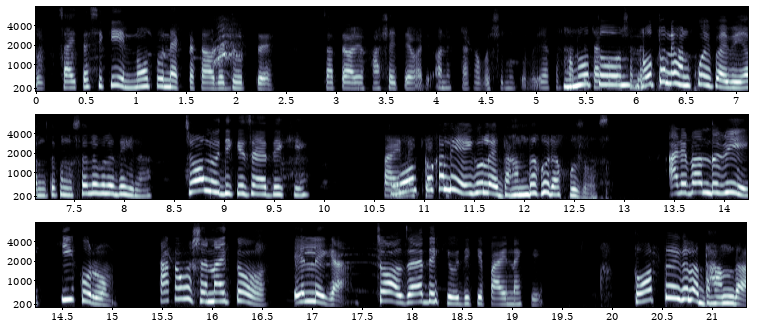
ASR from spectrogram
তো চাইতাছি কি নতুন একটা কাউরে ধরতে যাতে আরে ফাঁসাইতে পারি অনেক টাকা পয়সা নিতে পারি। এখন হাতে টাকা নতুন পয়সা নাই। নতুন এখন কই পাইবি? আমি তো কোনো ছেলে বলে দেখি না। চল ওইদিকে যায় দেখি। পাই তোর নাকি? তো খালি এইগুলাই ধান্দা করে খুঁজস। আরে বান্ধবী কি করুম? টাকা পয়সা নাই তো এর লেগা। চল যায় দেখি ওইদিকে পাই নাকি। তোর তো এগুলা ধান্দা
